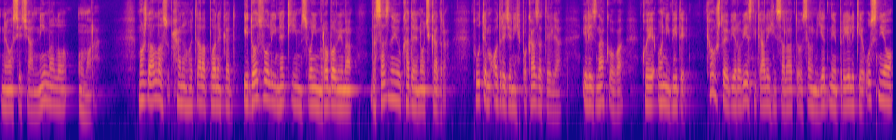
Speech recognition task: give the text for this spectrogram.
ne osjeća ni malo umora. Možda Allah subhanahu wa ta'ala ponekad i dozvoli nekim svojim robovima da saznaju kada je noć kadra, putem određenih pokazatelja ili znakova koje oni vide. Kao što je vjerovjesnik alihi salatu wasalam jedne prilike usnio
